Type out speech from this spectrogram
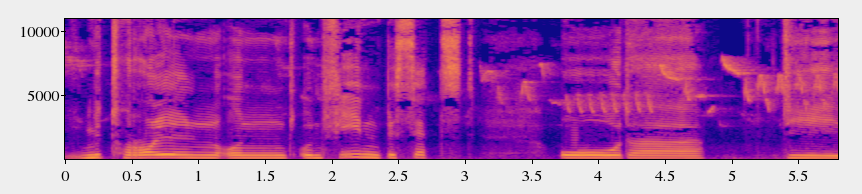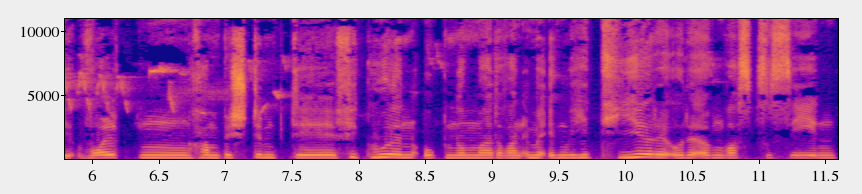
mit Trollen und, und Feen besetzt. Oder die Wolken haben bestimmte Figuren angenommen, da waren immer irgendwelche Tiere oder irgendwas zu sehen.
